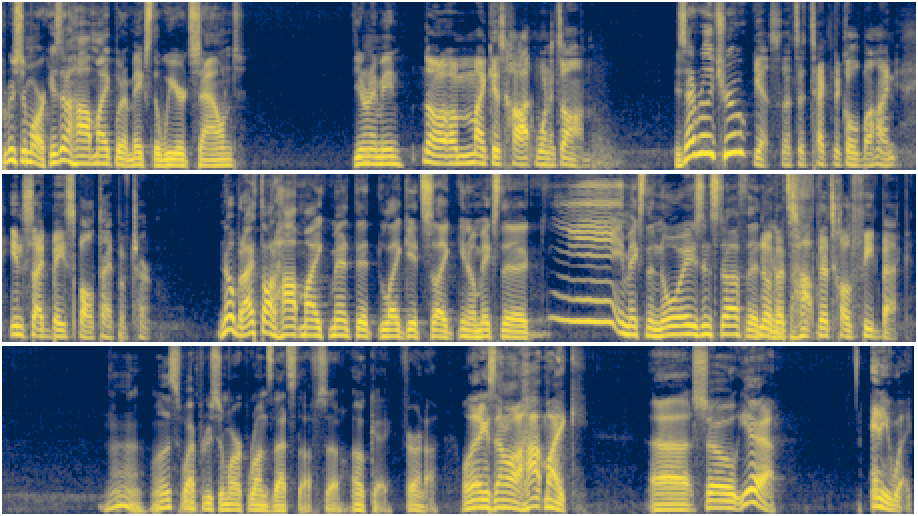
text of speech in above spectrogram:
Producer Mark, isn't a hot mic when it makes the weird sound? You know what I mean? No, a mic is hot when it's on. Is that really true? Yes, that's a technical behind inside baseball type of term. No, but I thought hot mic meant that like it's like, you know, makes the it makes the noise and stuff. That, no, you know, that's hot. that's called feedback. Ah, well, this is why producer Mark runs that stuff. So okay, fair enough. Well, then I guess I'm on a hot mic. Uh, so yeah. Anyway,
